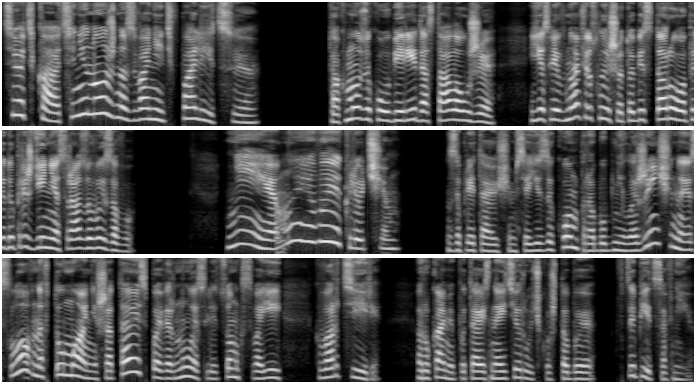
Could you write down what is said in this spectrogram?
«Тётя Катя, не нужно звонить в полицию». «Так музыку убери, достала уже. Если вновь услышу, то без второго предупреждения сразу вызову». «Не, мы выключим», — заплетающимся языком пробубнила женщина и, словно в тумане шатаясь, повернулась лицом к своей квартире, руками пытаясь найти ручку, чтобы вцепиться в нее.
